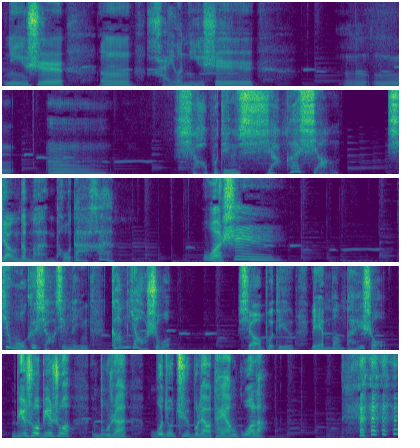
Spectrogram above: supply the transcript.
你是……嗯，还有你是……”嗯嗯嗯，小布丁想啊想，想得满头大汗。我是第五个小精灵，刚要说，小布丁连忙摆手：“别说别说，不然我就去不了太阳国了。”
